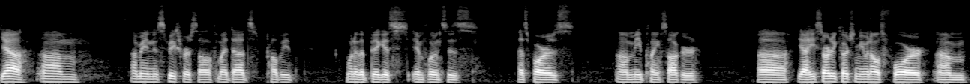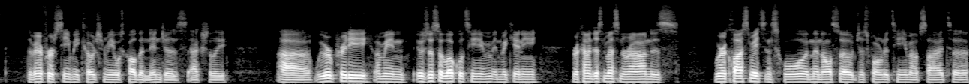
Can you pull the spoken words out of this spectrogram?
Yeah. Um, I mean, it speaks for itself. My dad's probably one of the biggest influences as far as um, me playing soccer. Uh, yeah, he started coaching me when I was four. Um, the very first team he coached me was called the Ninjas, actually. Uh, we were pretty, I mean, it was just a local team in McKinney. We were kind of just messing around as we were classmates in school and then also just formed a team outside to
